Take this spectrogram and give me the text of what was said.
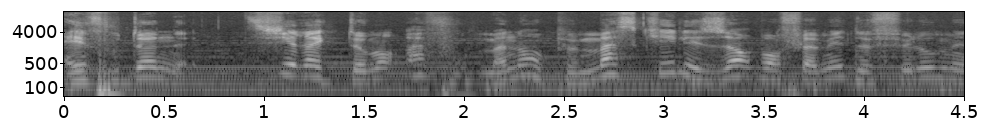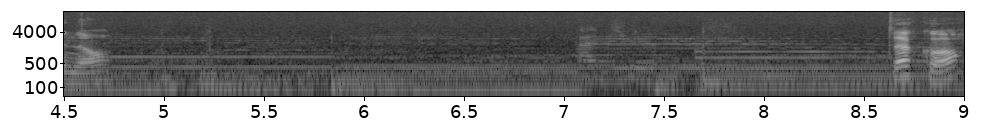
Et vous donne directement... Ah, vous... maintenant on peut masquer les orbes enflammés de Phéloménor. D'accord.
